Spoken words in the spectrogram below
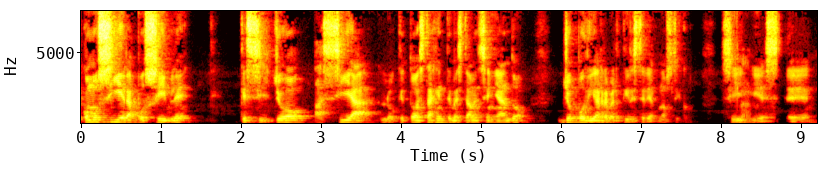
cómo sí era posible que si yo hacía lo que toda esta gente me estaba enseñando, yo podía revertir este diagnóstico. Sí, y este,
